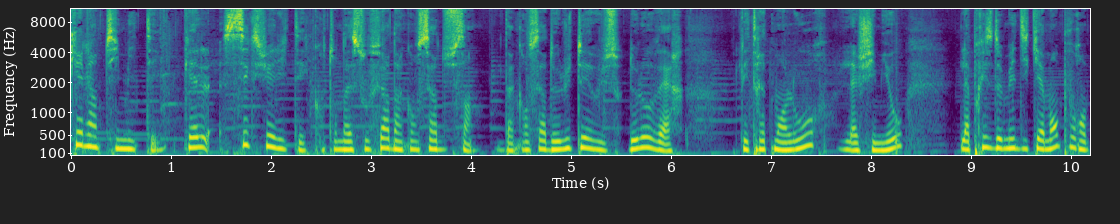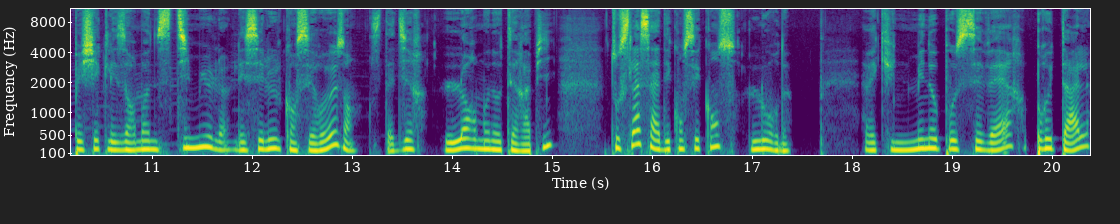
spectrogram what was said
Quelle intimité, quelle sexualité quand on a souffert d'un cancer du sein, d'un cancer de l'utérus, de l'ovaire, les traitements lourds, la chimio, la prise de médicaments pour empêcher que les hormones stimulent les cellules cancéreuses, c'est-à-dire l'hormonothérapie, tout cela, ça a des conséquences lourdes, avec une ménopause sévère, brutale,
